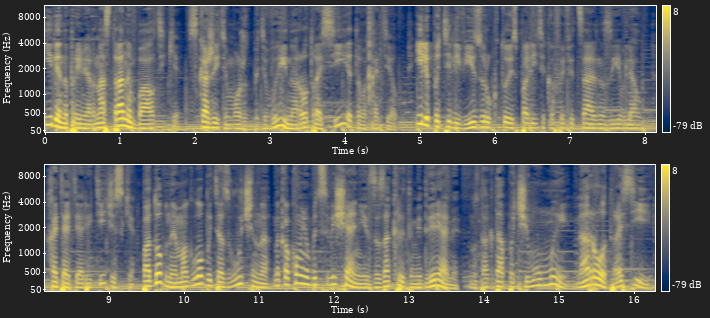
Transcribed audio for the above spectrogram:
Или, например, на страны Балтики? Скажите, может быть, вы, народ России, этого хотел? Или по телевизору кто из политиков официально заявлял? Хотя теоретически подобное могло быть озвучено на каком-нибудь совещании за закрытыми дверями. Но тогда почему мы, народ России,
